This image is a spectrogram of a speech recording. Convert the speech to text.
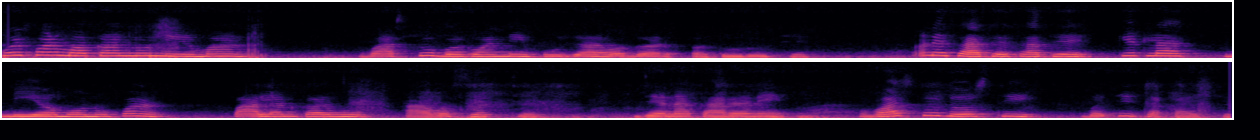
કોઈ પણ મકાનનું નિર્માણ વાસ્તુ ભગવાનની પૂજા વગર અધૂરું છે. અને સાથે સાથે કેટલાક નિયમોનું પણ પાલન કરવું આવશ્યક છે, જેના કારણે વાસ્તુ દોષથી બચી શકાય છે.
